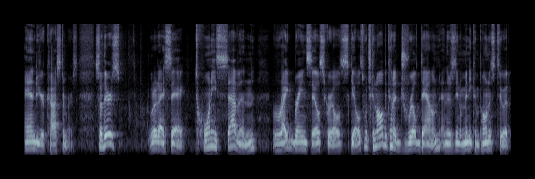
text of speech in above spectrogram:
and to your customers. So there's what did I say? 27 right brain sales skills, which can all be kind of drilled down, and there's you know many components to it.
